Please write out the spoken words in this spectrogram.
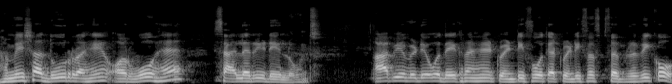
हमेशा दूर रहें और वो है सैलरी डे लोन्स आप ये वीडियो को देख रहे हैं ट्वेंटी फोर्थ या ट्वेंटी फिफ्थ फेबररी को।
